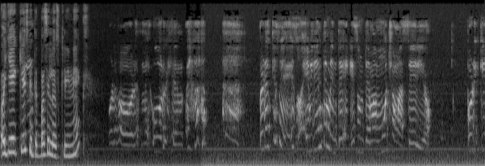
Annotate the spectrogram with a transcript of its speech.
Oye, ¿quieres que te pase los Kleenex? Por favor, me urgen. Pero es que eso evidentemente es un tema mucho más serio, porque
